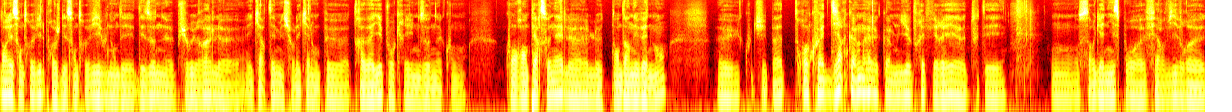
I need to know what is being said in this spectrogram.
dans les centres-villes, proches des centres-villes ou dans des, zones plus rurales euh, écartées, mais sur lesquelles on peut travailler pour créer une zone qu'on rend personnelle euh, le temps d'un événement. écoute, je sais pas trop quoi te dire comme, comme lieu préféré. tout est, on s'organise pour faire vivre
